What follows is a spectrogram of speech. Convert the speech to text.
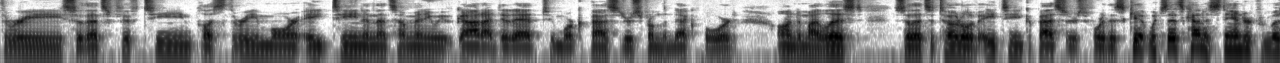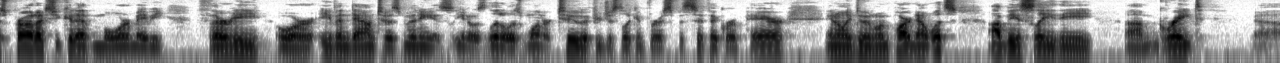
three. So that's 15 plus three more, 18. And that's how many we've got. I did add two more capacitors from the neck board onto my list. So that's a total of 18 capacitors for this kit, which that's kind of standard for most products. You could have more, maybe 30 or even down to as many as, you know, as little as one or two if you're just looking for a specific repair and only doing one part. Now, what's obviously the um, great uh,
